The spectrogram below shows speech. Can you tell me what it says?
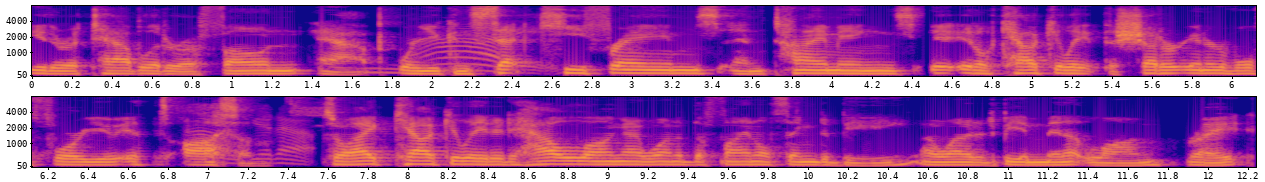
either a tablet or a phone app where you can set keyframes and timings. It, will calculate the shutter interval for you. It's awesome. So I calculated how long I wanted the final thing to be. I wanted it to be a minute long, right?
